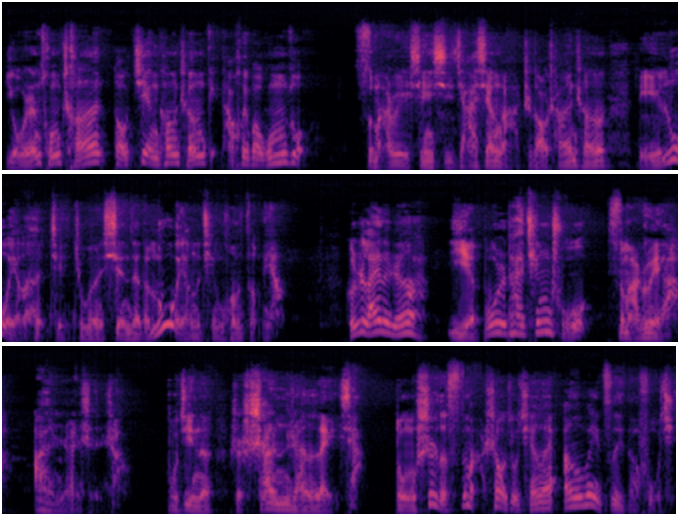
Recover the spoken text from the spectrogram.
有人从长安到建康城给他汇报工作。司马睿心系家乡啊，知道长安城离洛阳很近，就问现在的洛阳的情况怎么样。可是来的人啊也不是太清楚。司马睿啊黯然神伤，不禁呢是潸然泪下。懂事的司马绍就前来安慰自己的父亲。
